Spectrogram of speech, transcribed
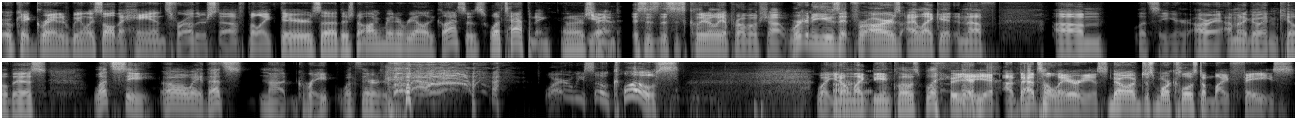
okay, granted, we only saw the hands for other stuff, but like, there's uh, there's no augmented reality glasses. What's happening? I don't understand. This is this is clearly a promo shot. We're gonna use it for ours. I like it enough. Um, let's see here. All right, I'm gonna go ahead and kill this. Let's see. Oh wait, that's not great. What's there? Why are we so close? What you don't All like being close, Blake? yeah, yeah, that's hilarious. No, I'm just more close to my face.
